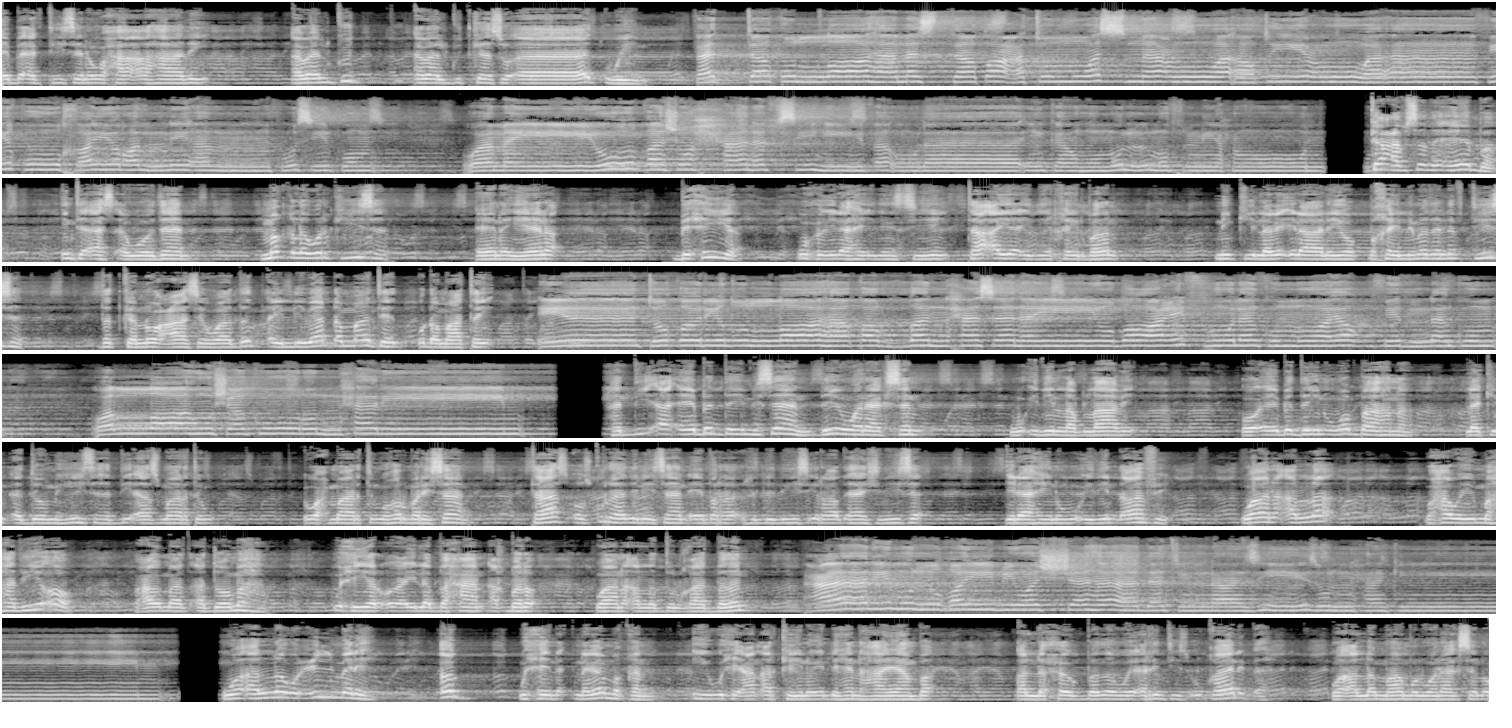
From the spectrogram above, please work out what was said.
eebba agtiisana waxaa ahaaday abaalgud abaalgudkaasoo aad weyn فاتقوا الله ما استطعتم واسمعوا وأطيعوا وأنفقوا خيرا لأنفسكم ومن يوق شح نفسه فأولئك هم المفلحون ka cabsada eebba inta aas awoodaan maqla warkiisa eena yeela bixiya wuxuu ilaahay idin siiyey taa ayaa idin khayr badan ninkii laga ilaaliyo bakhaylnimada laftiisa dadka noocaasi waa dad ay liibaan dhammaanteed u dhammaatay. In tuqridu llaha qardan xasanan yudaacifhu lakum wayaqfir lakum wallahu shakuurun xaliim haddii aa eebbadaymisaan dayn wanaagsan wuu idin lablaabi. Oo eebbadayn uma baahna laakiin addoommihiisa haddii aas maaratan wax maaratan u hormarisaan taas oos ku raadinaysaan eebba ridadiisa iraad ahaashadiisa ilaahayna wuu idin dhaafi waana alla waxaa weeye mahadiyo oo waxaa weye maarata addoommaha wixii yar oo ay la baxaan aqbalo waana alla dulqaad badan عالم الغيب والشهادة العزيز الحكيم waa alla u cilmi leh og wixii naga maqan iyo wixii aan arkayno indhehena haayaanba alla xoog badan way arrintiis u qaalib ah waa alla maamul wanaagsan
